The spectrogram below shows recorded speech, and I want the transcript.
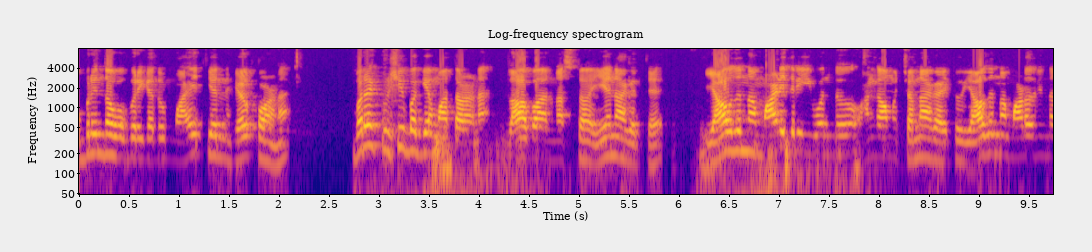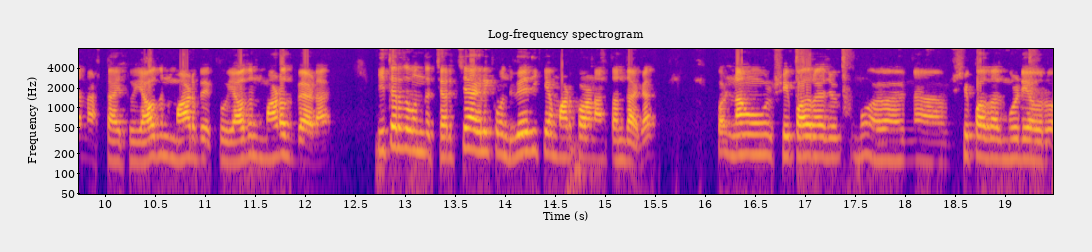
ಒಬ್ಬರಿಂದ ಒಬ್ಬರಿಗೆ ಅದು ಮಾಹಿತಿಯನ್ನು ಹೇಳ್ಕೊಳ್ಳೋಣ. ಬರೀ ಕೃಷಿ ಬಗ್ಗೆ ಮಾತಾಡೋಣ, ಲಾಭ, ನಷ್ಟ ಏನಾಗುತ್ತೆ, ಯಾವ್ದನ್ನ ಮಾಡಿದ್ರೆ ಈ ಒಂದು ಹಂಗಾಮು ಚೆನ್ನಾಗಾಯ್ತು, ಯಾವ್ದನ್ನ ಮಾಡೋದ್ರಿಂದ ನಷ್ಟ ಆಯ್ತು, ಯಾವ್ದನ್ನ ಮಾಡ್ಬೇಕು, ಯಾವ್ದನ್ನ ಮಾಡೋದು ಬೇಡ, ಈ ತರದ ಒಂದು ಚರ್ಚೆ ಆಗ್ಲಿಕ್ಕೆ ಒಂದು ವೇದಿಕೆ ಮಾಡ್ಕೊಳ್ಳೋಣ ಅಂತಂದಾಗ, ನಾವು ಶ್ರೀಪಾದರಾಜ ಶ್ರೀಪಾದರಾಜ ಮೂರ್ಡಿ ಅವರು,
